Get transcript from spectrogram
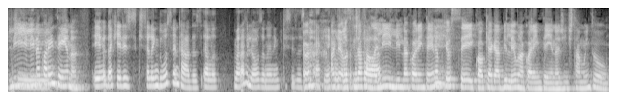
Li, Que- li na quarentena. Eu, daqueles que você lê em duas sentadas. Ela maravilhosa, né? Nem precisa explicar quem é Aquelas que já falam li, li na quarentena, porque eu sei qual que a Gabi leu na quarentena. A gente tá muito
